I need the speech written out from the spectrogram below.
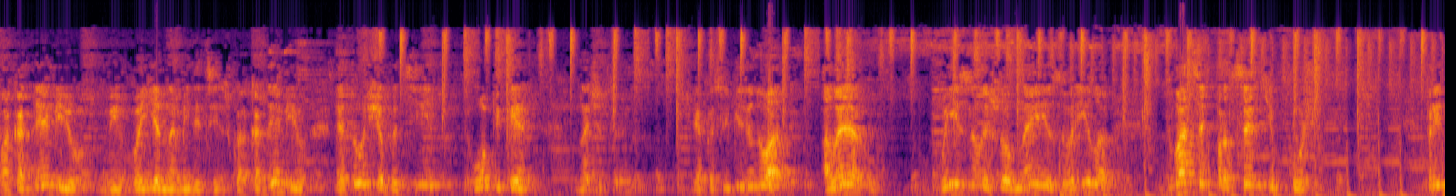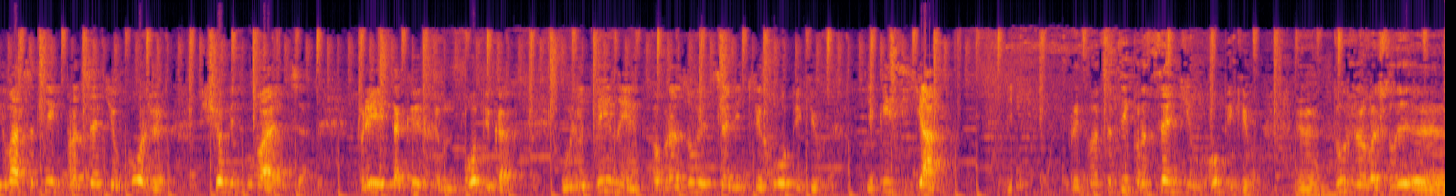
академію, мі- воєнно-медицинську академію, для того, щоб ці опіки значить, якось ліквідувати. Але вияснили, що в неї згоріло 20% кожи. При 20% кожи що відбувається? При таких опіках у людини образується від цих опіків якийсь яд. При 20% опіків е, дуже важливо,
